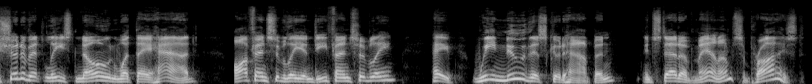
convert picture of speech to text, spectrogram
should have at least known what they had offensively and defensively. Hey, we knew this could happen instead of, man, I'm surprised.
